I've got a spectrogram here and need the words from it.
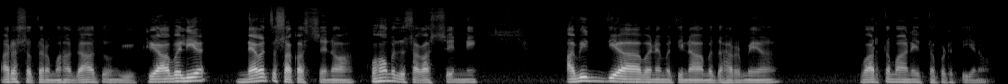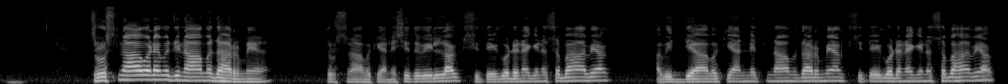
අර සතර මහා ධාතුන්ගේ ක්‍රියාවලිය නැවත සකස් වෙනවා. කොහොමද සකස් වෙන්නේ? අවිද්‍යාව නැමැති නාම ධර්මය වර්තමානයේත් අපිට තියෙනවා. තෘෂ්ණාව නැමැති නාම ධර්මය තෘෂ්ණාව කියන්නේ සිතවිල්ලක්, සිතේ ගොඩ නැගෙන ස්වභාවයක්. අවිද්‍යාව කියන්නේත් නාම ධර්මයක්, සිතේ ගොඩ නැගෙන ස්වභාවයක්.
